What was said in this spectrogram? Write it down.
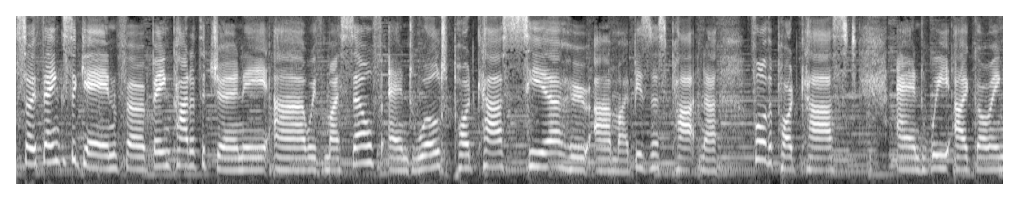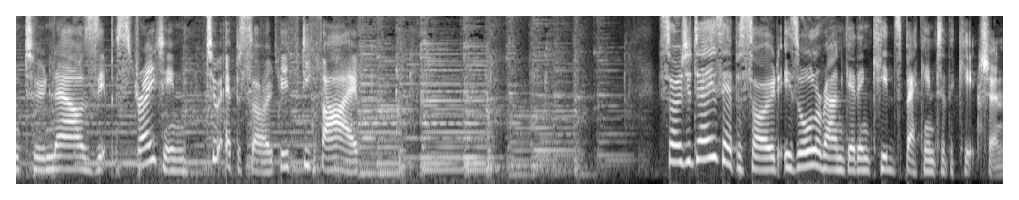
So thanks again for being part of the journey uh, with myself and World Podcasts here, who are my business partner for the podcast. And we are going to now zip straight in to episode 55. So, today's episode is all around getting kids back into the kitchen.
